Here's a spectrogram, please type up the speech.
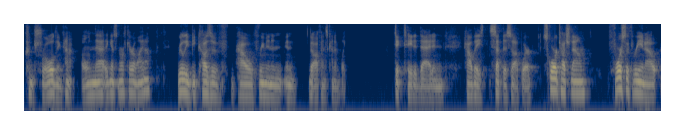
controlled and kind of owned that against North Carolina, really because of how Freeman and, and the offense kind of like dictated that and how they set this up where score touchdown, force a three and out,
